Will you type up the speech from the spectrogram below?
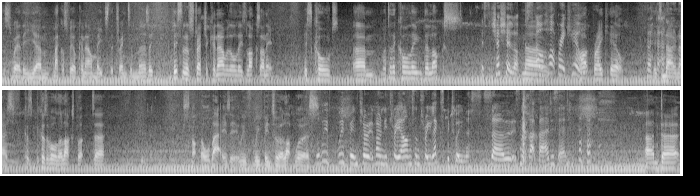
this is where the um, Macclesfield Canal meets the Trent and Mersey. This little stretch of canal with all these locks on it, it's called um, what do they call the, the locks? It's the Cheshire locks. No. Oh, Heartbreak Hill. Heartbreak Hill. It's known as because because of all the locks, but. Uh, not all that, is it? We've we've been through a lot worse. Well, we've we've been through it with only three arms and three legs between us, so it's not that bad, is it? and uh,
